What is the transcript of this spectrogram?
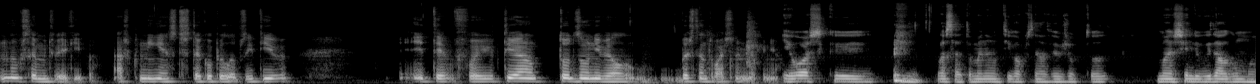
não gostei muito da equipa. Acho que ninguém se destacou pela positiva. E teve, foi, tiveram todos a um nível bastante baixo, na minha opinião. Eu acho que, lá também não tive a oportunidade de ver o jogo todo, mas sem dúvida alguma,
